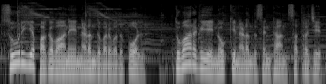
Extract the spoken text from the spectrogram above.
சூரிய பகவானே நடந்து வருவது போல் துவாரகையை நோக்கி நடந்து சென்றான் சத்ரஜித்.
